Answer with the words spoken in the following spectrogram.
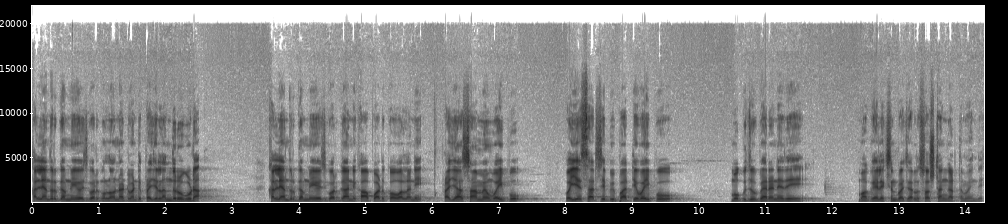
కళ్యాణదుర్గం నియోజకవర్గంలో ఉన్నటువంటి ప్రజలందరూ కూడా కళ్యాణదుర్గం నియోజకవర్గాన్ని కాపాడుకోవాలని ప్రజాస్వామ్యం వైపు వైఎస్ఆర్సీపీ పార్టీ వైపు మొగ్గు చూపారనేది మాకు ఎలక్షన్ ప్రచారంలో స్పష్టంగా అర్థమైంది.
